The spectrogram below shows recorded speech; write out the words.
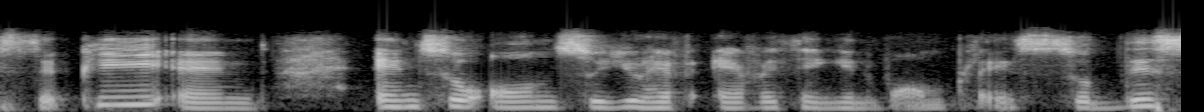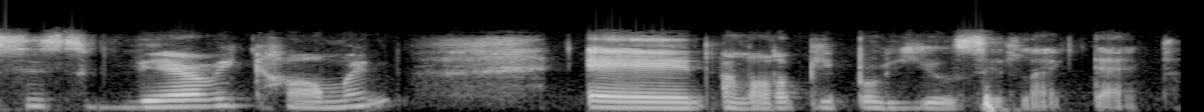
SAP and and so on. So you have everything in one place. So this is very common, and a lot of people use it like that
